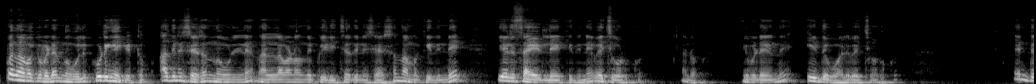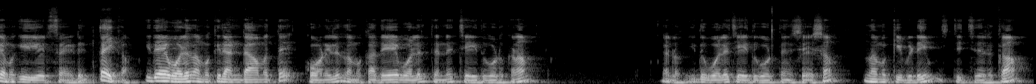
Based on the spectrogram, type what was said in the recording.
ഇപ്പോൾ നമുക്കിവിടെ നൂൽ കുടുങ്ങി കിട്ടും. അതിനുശേഷം നൂലിനെ നല്ലവണ്ണം ഒന്ന് പിരിച്ചതിന് ശേഷം നമുക്കിതിന്റെ ഈ ഒരു സൈഡിലേക്ക് ഇതിനെ വെച്ച് കൊടുക്കും. കേട്ടോ ഇവിടെ നിന്ന് ഇതുപോലെ വെച്ച് കൊടുക്കും. എന്നിട്ട് നമുക്ക് ഈ ഒരു സൈഡ് തയ്ക്കാം. ഇതേപോലെ നമുക്ക് രണ്ടാമത്തെ കോണിൽ നമുക്ക് അതേപോലെ തന്നെ ചെയ്തു കൊടുക്കണം. കണ്ടോ? ഇതുപോലെ ചെയ്തു കൊടുത്തതിന് ശേഷം നമുക്കിവിടെയും സ്റ്റിച്ച് ചെയ്തെടുക്കാം.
